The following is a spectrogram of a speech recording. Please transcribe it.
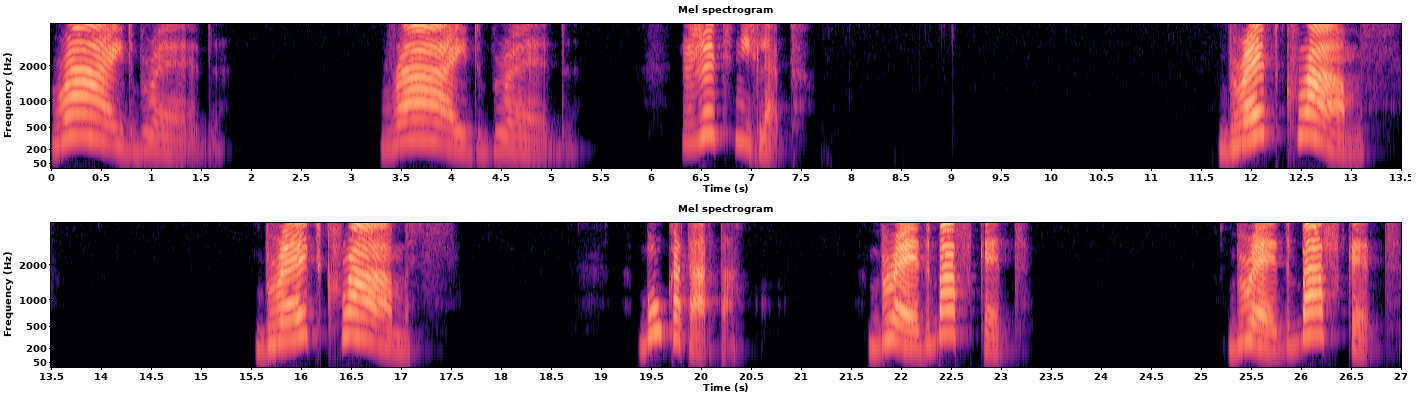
rye bread, rye bread, żytni chleb. breadcrumbs, breadcrumbs, bułka tarta, bread basket, bread basket,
